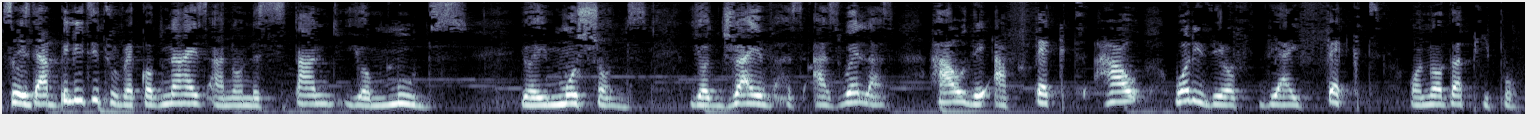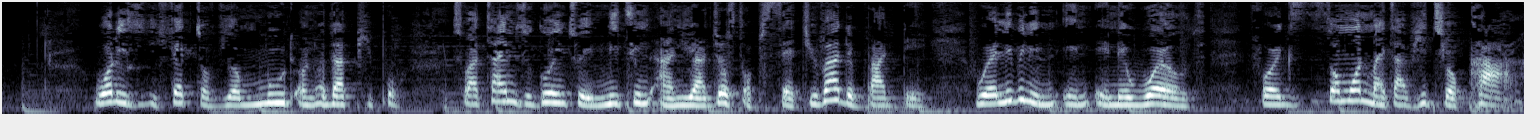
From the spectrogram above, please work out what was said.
So it's the ability to recognize and understand your moods, your emotions, your drivers, as well as how they affect how what is their their effect on other people. What is the effect of your mood on other people? So at times you go into a meeting and you are just upset. You've had a bad day. We're living in, in, in a world. For ex- someone might have hit your car.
